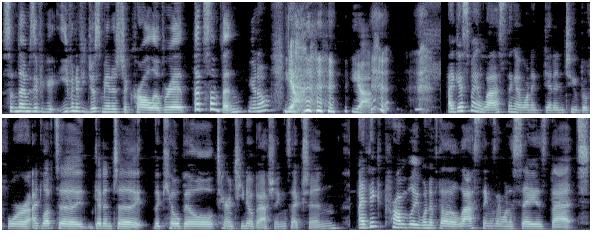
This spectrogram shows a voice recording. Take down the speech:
sometimes if you, even if you just manage to crawl over it, that's something, you know. Yeah. Yeah. I guess my last thing I want to get into before I'd love to get into the Kill Bill Tarantino bashing section. I think probably one of the last things I want to say is that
